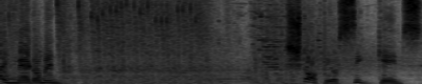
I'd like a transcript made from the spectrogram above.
Die, Mad Omen! Stop your sick games.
